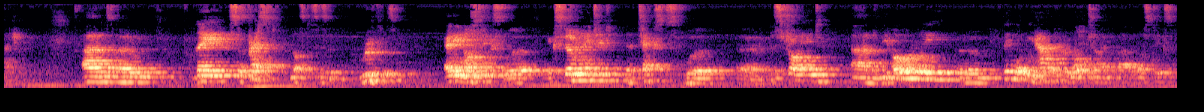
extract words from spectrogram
magic. And um, they suppressed Gnosticism ruthlessly. Any Gnostics were exterminated, their texts were uh, destroyed, and the only um, thing that we have for a long time about Gnostics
